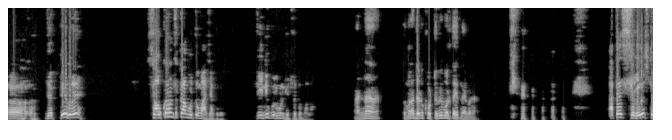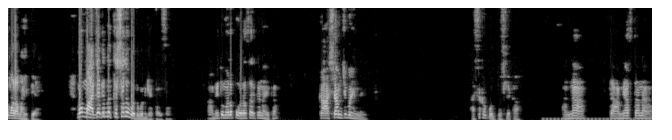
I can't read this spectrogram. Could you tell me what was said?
अं, ते ते होय. सावकारांचं काम होतं माझ्याकडे. तिने बोलवून घेतलं तुम्हाला. अण्णा तुम्हाला धड खोटं बी बोलता येत नाही बघा. आता सगळंच तुम्हाला माहिती आहे. मग माझ्याकडनं कशाला वदवून घेतायचं? आम्ही तुम्हाला पोरासारखं नाही का? का अशी आमची बहीण नाही? असं का बोलतोस का अण्णा तर आम्ही असताना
